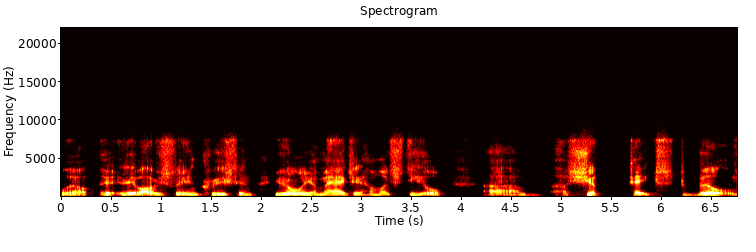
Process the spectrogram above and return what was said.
Well, they've obviously increased, and you can only imagine how much steel um, a ship takes to build.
